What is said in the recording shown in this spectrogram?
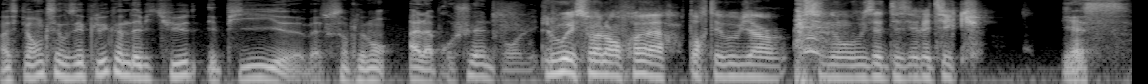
En espérant que ça vous ait plu comme d'habitude. Et puis, euh, bah, tout simplement, à la prochaine pour le... Loué soit l'empereur, portez-vous bien, sinon vous êtes des hérétiques. Yes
